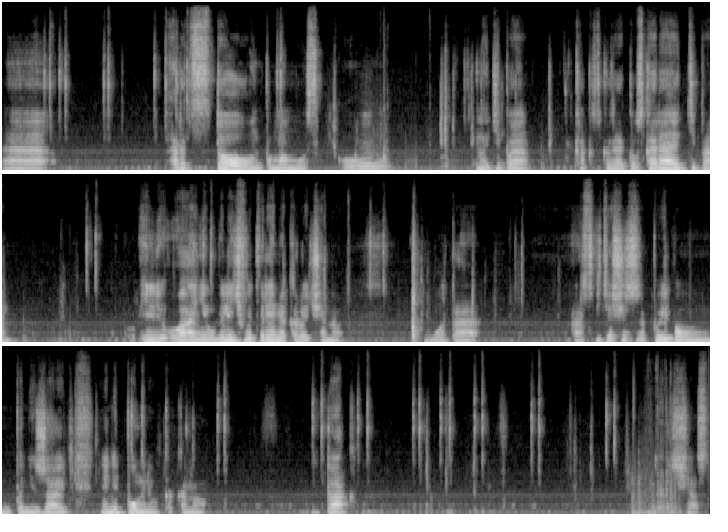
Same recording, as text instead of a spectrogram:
Э, редстоун, по-моему, ну, типа, как сказать, ускоряет, типа, или, а, не, увеличивает время, короче, оно. Вот, а, а светящаяся пыль, по-моему, понижает. Я не помню, как оно. Так. Сейчас.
